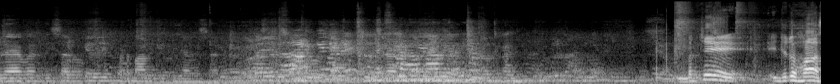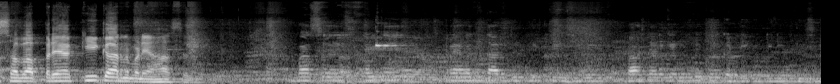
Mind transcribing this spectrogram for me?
ਡਰਾਈਵਰ ਦੀ ਸਰ ਪੜਤਾਲ ਕੀਤੀ ਜਾਵੇ ਸਰ। ਬੱਚੇ ਜਦੋਂ ਹਾਦਸਾ ਵਾਪਰਿਆ ਕੀ ਕਾਰਨ ਬਣਿਆ ਹਾਦਸੇ ਦਾ? ਬਸ ਅੱਗੇ ਡਰਾਈਵਰ ਦੀ ਦਾਰੂ ਦੂਰ ਪੀਤੀ ਸੀ। ਬਸ ਜਾਣੀ ਕਿ ਮੂਹਰੇ ਕੋਈ ਗੱਡੀ ਗੁੱਡੀ ਨਹੀਂ ਆਉਂਦੀ ਸੀ।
